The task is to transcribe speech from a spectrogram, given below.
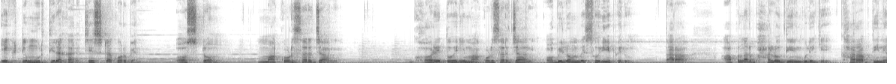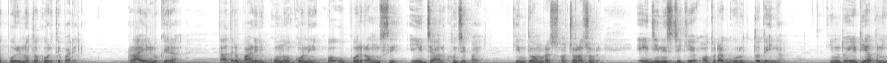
একটি মূর্তি রাখার চেষ্টা করবেন। অষ্টম, মাকড়সার জাল। ঘরে তৈরি মাকড়সার জাল অবিলম্বে সরিয়ে ফেলুন। তারা আপনার ভালো দিনগুলিকে খারাপ দিনে পরিণত করতে পারে। প্রায় লোকেরা তাদের বাড়ির কোনো কোণে বা উপরের অংশে এই জাল খুঁজে পায়। কিন্তু আমরা সচরাচর এই জিনিসটিকে অতটা গুরুত্ব দেই না। কিন্তু এটি আপনি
